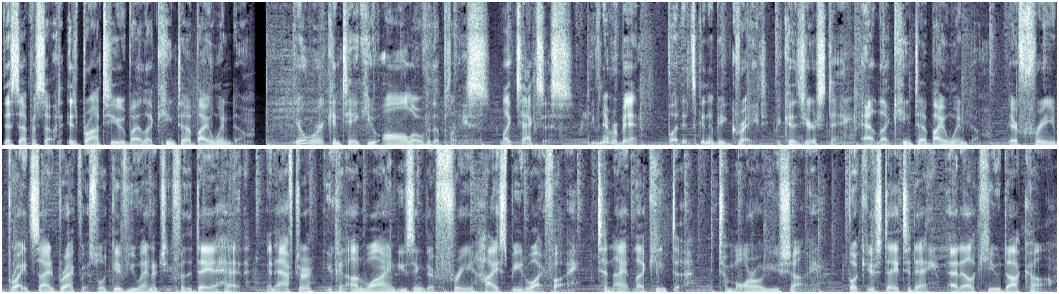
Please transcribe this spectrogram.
This episode is brought to you by La Quinta by Wyndham. Your work can take you all over the place, like Texas. You've never been, but it's going to be great because you're staying at La Quinta by Wyndham. Their free bright side breakfast will give you energy for the day ahead. And after, you can unwind using their free high speed Wi Fi. Tonight, La Quinta. Tomorrow, you shine. Book your stay today at lq.com.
